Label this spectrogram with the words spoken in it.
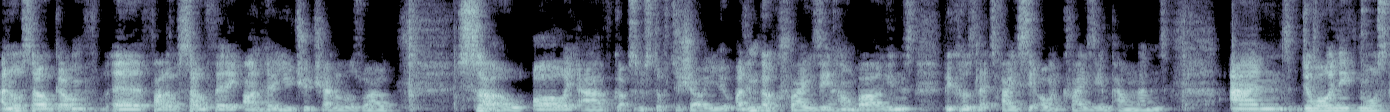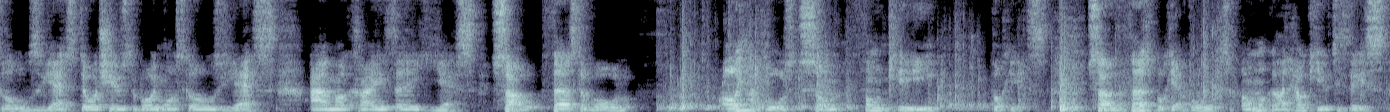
And also go and uh, follow Sophie on her YouTube channel as well. So, I have got some stuff to show you. I didn't go crazy in Home Bargains because, let's face it, I went crazy in Poundland. And do I need more skulls? Yes. Do I choose to buy more skulls? Yes. Am I crazy? Yes. So, first of all, I have bought some funky buckets. So the first bucket I bought, oh my god, how cute is this?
